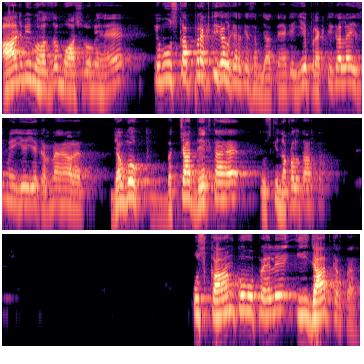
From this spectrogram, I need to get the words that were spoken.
آج بھی مہذب معاشروں میں ہے کہ وہ اس کا پریکٹیکل کر کے سمجھاتے ہیں کہ یہ پریکٹیکل ہے، اس میں یہ یہ کرنا ہے اور جب وہ بچہ دیکھتا ہے تو اس کی نقل اتارتا ہے۔ اس کام کو وہ پہلے ایجاد کرتا ہے۔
